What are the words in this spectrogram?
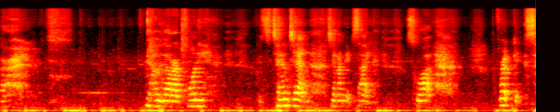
All right. Now we got our 20. It's 10, 10. 10 on each side. Squat. Front kicks.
